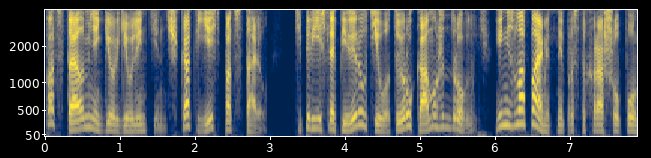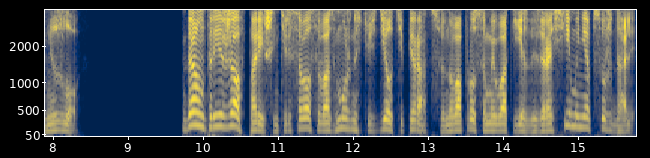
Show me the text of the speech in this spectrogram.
Подставил меня Георгий Валентинович. Как есть подставил. Теперь, если оперировать его, то и рука может дрогнуть. Я не злопамятный, просто хорошо помню зло. Да, он приезжал в Париж, интересовался возможностью сделать операцию, но вопросы моего отъезда из России мы не обсуждали.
